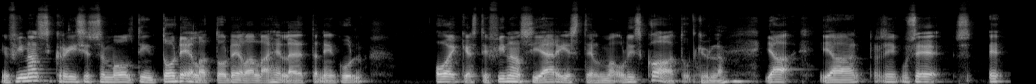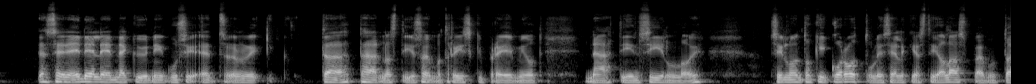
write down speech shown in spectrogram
Niin finanssikriisissä me oltiin todella, todella lähellä, että niin kuin oikeasti finanssijärjestelmä olisi kaatunut. Kyllä. Ja, ja niin kuin se, ja se edelleen näkyy, niin kuin, että se oli, tähän asti isoimmat riskipreemiot nähtiin silloin. Silloin toki korot tuli selkeästi alaspäin, mutta,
